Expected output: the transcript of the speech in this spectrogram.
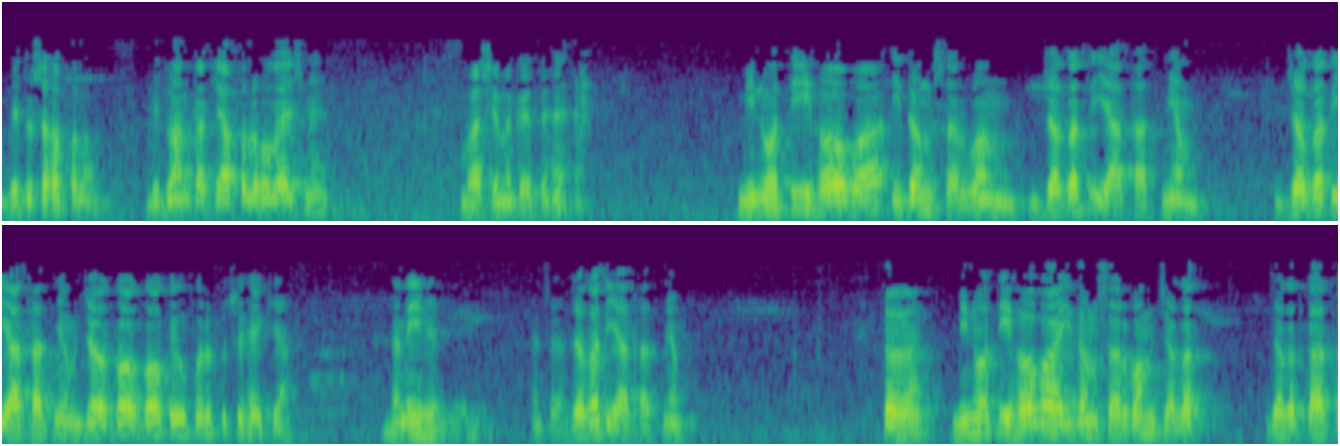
विदुष फलम। विद्वान का क्या फल होगा इसमें? भाष्य में कहते हैं मिनोति ह व इदं सर्वं। जगत याथात्म्यम जगत याथात्म्यम ज, ग ग के ऊपर कुछ है क्या? नहीं है। अच्छा जगत याथात्म्यम तो मिनोति ह व सर्वम जगत। जगत का अर्थ,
